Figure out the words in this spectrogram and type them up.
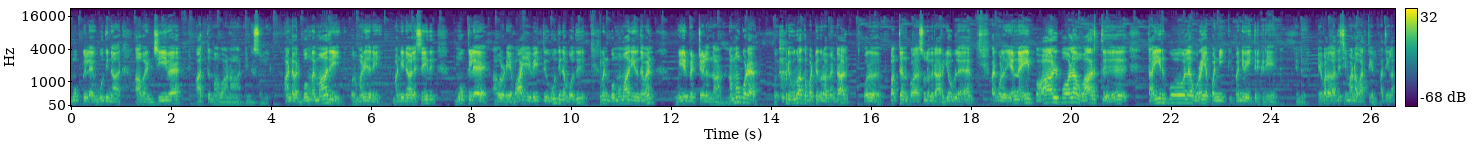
மூக்கில் ஊதினார். அவன் ஜீவ ஆத்துமாவானான் என்று சொல்லி. ஆண்டவர் பொம்மை மாதிரி ஒரு மனிதனை மண்டினால செய்து மூக்கில் அவருடைய வாயை வைத்து ஊதின போது இவன் பொம்மை மாதிரி இருந்தவன் உயிர் பெற்றெழுந்தான். நம்ம கூட எப்படி உருவாக்கப்பட்டுக்கிறோம் என்றால் ஒரு பக்தன் ப- சொல்லுகிறார் யோபில் பார்க்கும்பொழுது என்னை பால் போல வார்த்து தயிர் போல உரைய பண்ணி பண்ணி வைத்திருக்கிறேன் என்று. எவ்வளவு அதிசயமான வார்த்தைகள். பார்த்தீங்களா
